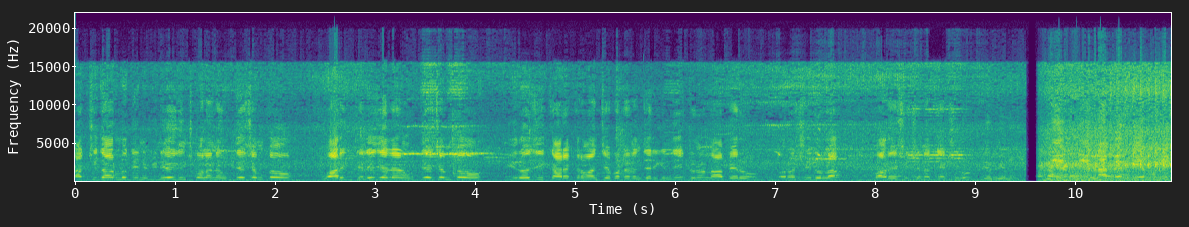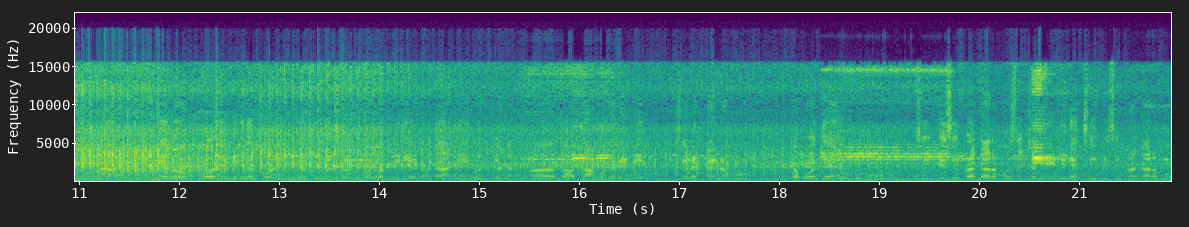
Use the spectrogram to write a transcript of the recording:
కక్షిదారులు దీన్ని వినియోగించుకోవాలనే ఉద్దేశంతో వారికి తెలియజేయాలనే ఉద్దేశంతో ఈరోజు ఈ కార్యక్రమాన్ని చేపట్టడం జరిగింది. నా పేరు రషీదుల్లా వారే శిక్షణ అధ్యక్షులు ఎమ్యూను నేను నేను నా పేరు కే మురళీకృష్ణ నేను కోడ్ ఎన్నికల కోడ్ ఎమ్మిగిన యూనివర్సిటీ మీడియేటర్గా నేను జగన్ దామోదర్ రెడ్డి సెలెక్ట్ అయినాము. ఇకపోతే సిపిసి ప్రకారము సెక్షన్ ఎయిటీ నైన్ సిపిసి ప్రకారము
